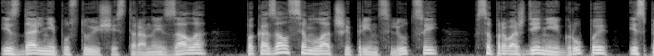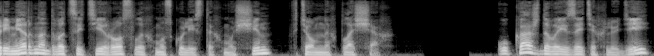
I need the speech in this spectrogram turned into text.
из дальней пустующей стороны зала показался младший принц Люций в сопровождении группы из примерно 20 рослых мускулистых мужчин в темных плащах. У каждого из этих людей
